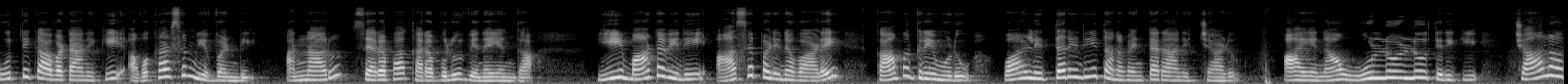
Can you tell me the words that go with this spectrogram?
పూర్తి కావటానికి అవకాశం ఇవ్వండి. అన్నారు శరభ కరబులు వినయంగా. ఈ మాట విని ఆశపడిన వాడై కామగ్రీముడు వాళ్ళిద్దరినీ తన వెంట రానిచ్చాడు. ఆయన ఊళ్ళూళ్ళు తిరిగి చాలా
